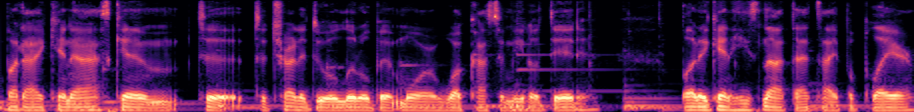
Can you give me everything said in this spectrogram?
but I can ask him to to try to do a little bit more of what Casemiro did. But again, he's not that type of player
